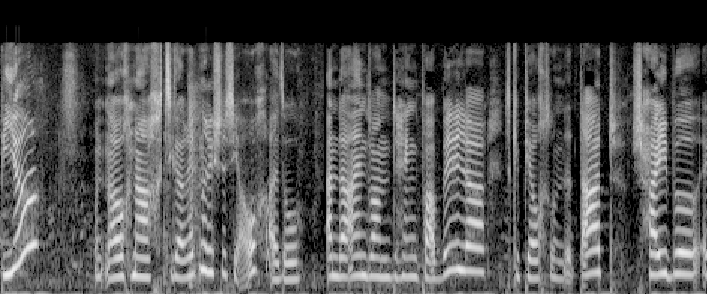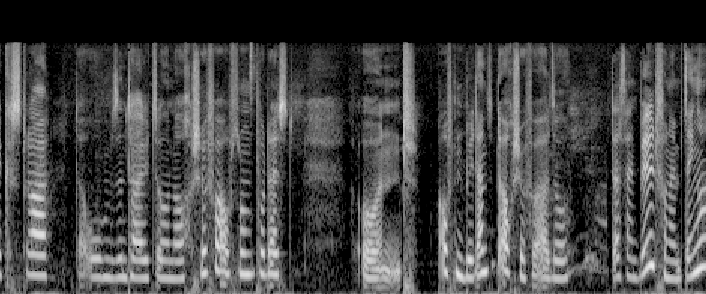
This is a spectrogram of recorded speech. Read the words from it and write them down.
Bier und auch nach Zigaretten riecht es hier auch. Also an der einen Wand hängen ein paar Bilder. Es gibt ja auch so eine Dartscheibe extra. Da oben sind halt so noch Schiffe auf so einem Podest. Und auf den Bildern sind auch Schiffe. Also das ist ein Bild von einem Sänger,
